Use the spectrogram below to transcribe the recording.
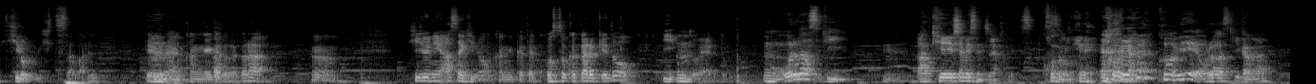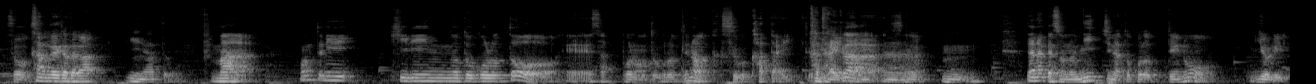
広く伝わるっていうような考え方だから、うん。非常に朝日の考え方はコストかかるけどいいことをやると。思うん、俺は好きあ経営者目線じゃなくて好みね好みで俺は好きかな。そう。考え方がいいなって思う。まあ本当にキリンのところと、えー札幌のところっていうのはすごい硬いというかね。う。ん。うん、だなんかそのニッチなところっていうのをより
